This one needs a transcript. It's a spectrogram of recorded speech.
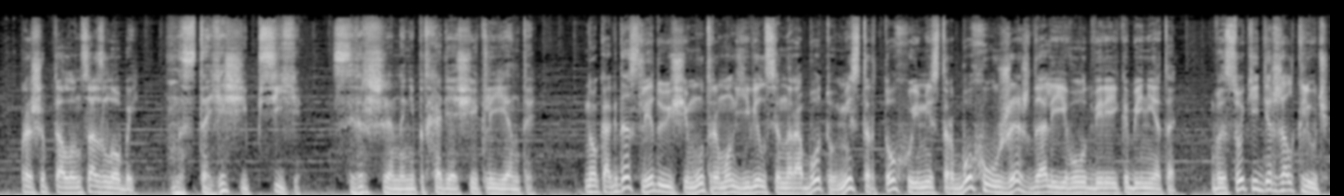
– прошептал он со злобой. «Настоящие психи. Совершенно неподходящие клиенты». Но когда следующим утром он явился на работу, мистер Тоху и мистер Боху уже ждали его у дверей кабинета. Высокий держал ключ.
